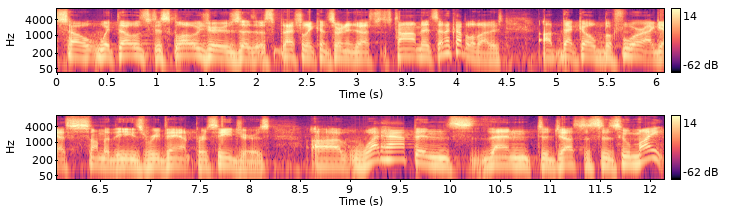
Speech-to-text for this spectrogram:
So, with those disclosures, uh, especially concerning Justice Thomas and a couple of others uh, that go before, I guess, some of these revamped procedures, uh, what happens then to justices who might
